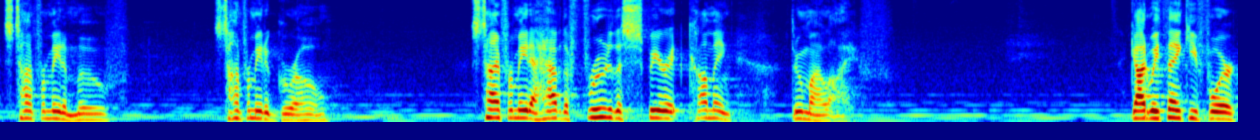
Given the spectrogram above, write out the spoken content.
it's time for me to move. It's time for me to grow. It's time for me to have the fruit of the Spirit coming through my life. God, we thank you for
